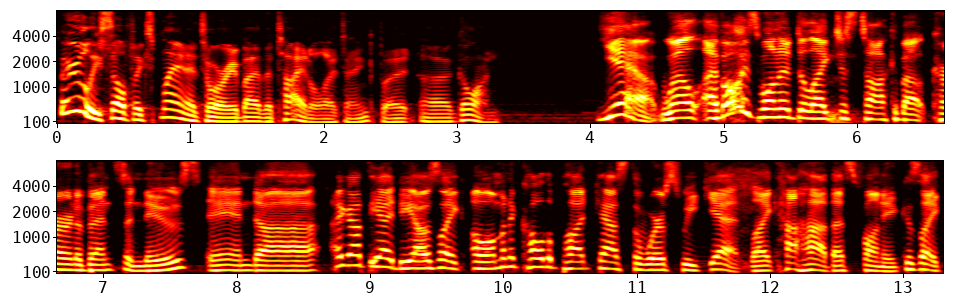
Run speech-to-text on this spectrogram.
fairly self explanatory by the title, I think, but uh, go on. Yeah, well, I've always wanted to like just talk about current events and news, and uh, I got the idea. I was like, oh, I'm gonna call the podcast the worst week yet. Like, haha, that's funny because like,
